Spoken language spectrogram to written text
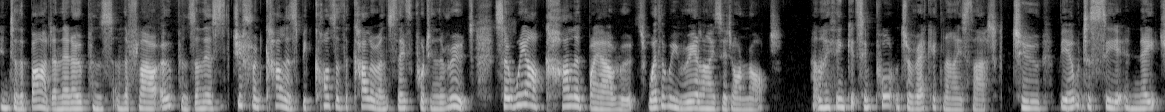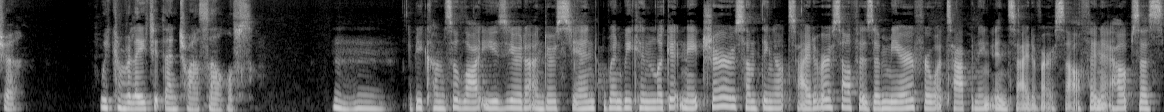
into the bud and then opens and the flower opens and there's different colors because of the colorants they've put in the roots. So we are colored by our roots, whether we realize it or not. And I think it's important to recognize that, to be able to see it in nature. We can relate it then to ourselves. Mm-hmm it becomes a lot easier to understand when we can look at nature or something outside of ourselves as a mirror for what's happening inside of ourselves and it helps us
